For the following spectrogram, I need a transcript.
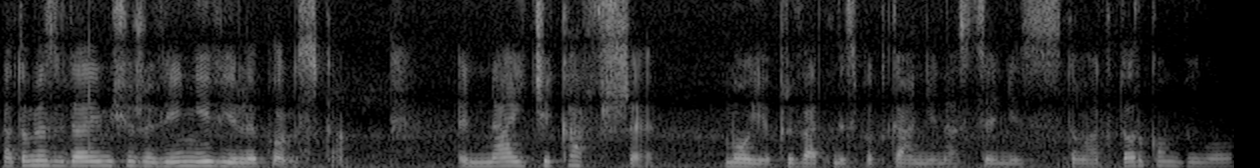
Natomiast wydaje mi się, że wie niewiele Polska. Najciekawsze moje prywatne spotkanie na scenie z tą aktorką było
